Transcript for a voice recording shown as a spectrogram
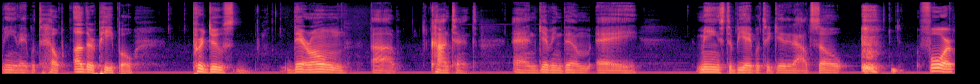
being able to help other people produce their own uh, content and giving them a means to be able to get it out. So for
